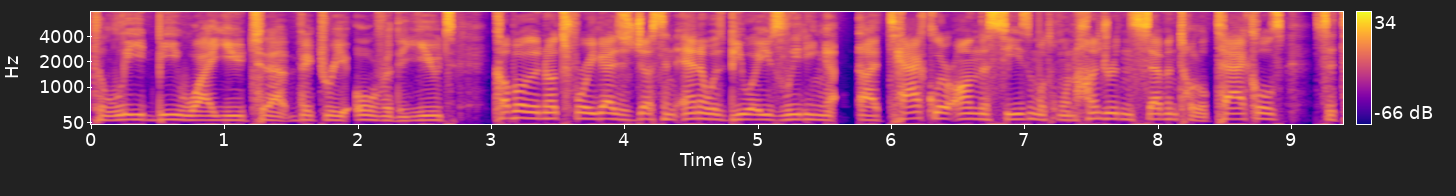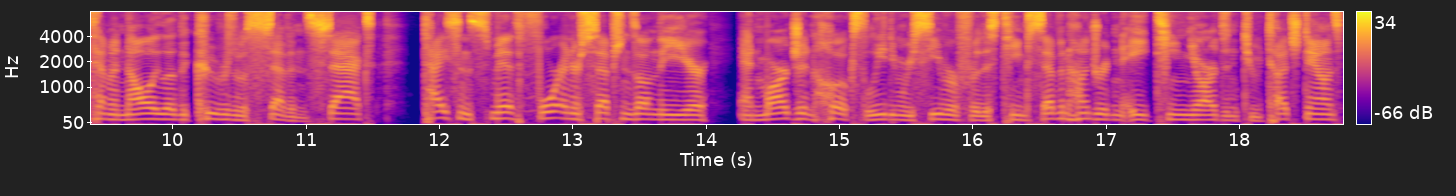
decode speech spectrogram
to lead BYU to that victory over the Utes. A couple other notes for you guys. Justin Ena was BYU's leading uh, tackler on the season with 107 total tackles. Setema Gali led the Cougars with seven sacks. Tyson Smith, four interceptions on the year, and Margin Hooks, leading receiver for this team, 718 yards and two touchdowns.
